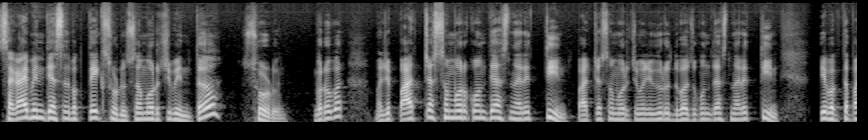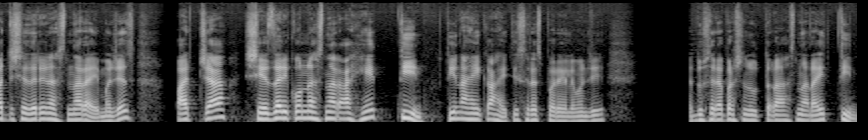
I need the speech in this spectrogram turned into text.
सगळ्या भिंती असतात फक्त एक सोडून. समोरची भिंत सोडून. बरोबर? म्हणजे पाचच्या समोर कोणते असणार? तीन. पाचच्या समोरची म्हणजे विरुद्ध बाजू कोणते असणार? तीन. ती फक्त पाचच्या शेजारी नसणार आहे. म्हणजेच पाचच्या शेजारी कोण असणार आहे? तीन. तीन आहे का? आहे. तिसऱ्याच पर्यायला म्हणजे दुसऱ्या प्रश्नाचं उत्तर असणार आहे तीन.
